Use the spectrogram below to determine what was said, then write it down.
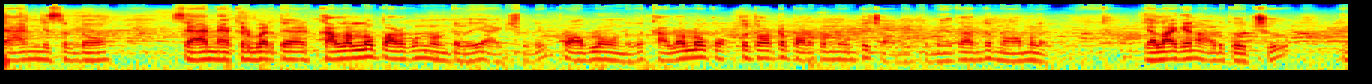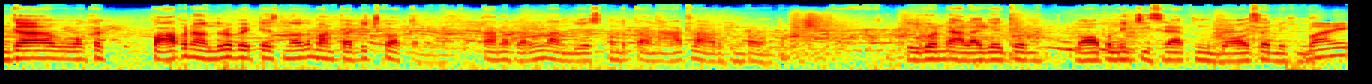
శాండ్ ఇసడం శాండ్ ఎక్కడ పడితే కలర్లో పడకుండా ఉంటుంది యాక్చువల్లీ ప్రాబ్లం ఉండదు. కలర్లో ఒక్క చోట పడకుండా ఉంటే చాలు. మిగతా అంతా నార్మల్ ఎలాగైనా ఆడుకోవచ్చు. ఇంకా ఒక పాపని అందులో పెట్టేసిన తర్వాత మనం పట్టించుకోక్కర్లేదు. తన పనులు నన్ను చేసుకుంటూ తన ఆటలు ఆడుకుంటూ ఉంటుంది ఇదిగోండి అలాగే చూడండి లోపల నుంచి ఇసిరేస్తుంది బాల్స్ అన్నిటిని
